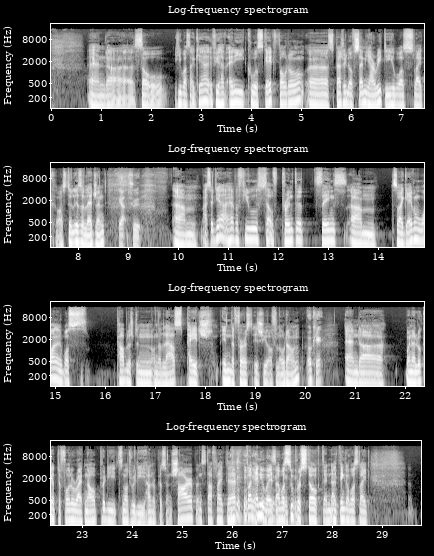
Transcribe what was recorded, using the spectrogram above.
And uh, so he was like, "Yeah, if you have any cool skate photo, uh, especially of Semi Hariti, who was like or still is a legend." yeah, true. Um, I said, "Yeah, I have a few self-printed things." Um, so I gave him one, and it was published in on the last page in the first issue of Lowdown. Okay. And uh, when I look at the photo right now, pretty, it's not really 100% sharp and stuff like that. but anyways, I was super stoked, and I think I was like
